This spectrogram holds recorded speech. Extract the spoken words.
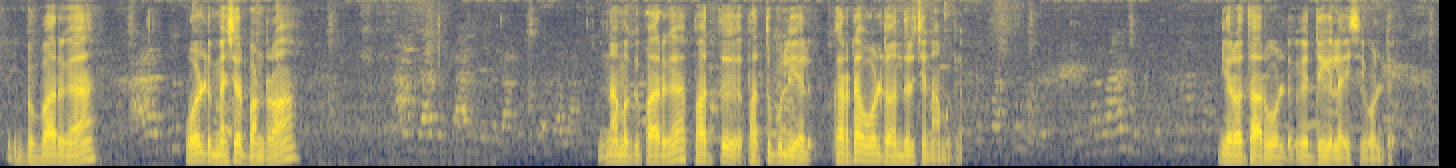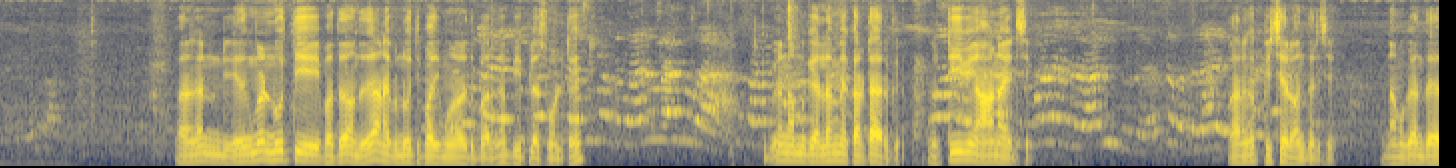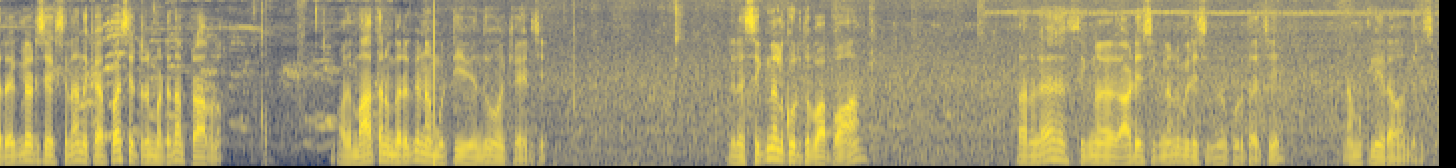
இப்போ பாருங்கள் வோல்ட் மெஷர் பண்ணுறோம் நமக்கு பாருங்கள் பத்து பத்து புள்ளி ஏழு. கரெக்டாக வோல்ட் வந்துருச்சு நமக்கு. இருபத்தாறு வோல்ட் வெர்டிகல் ஐசி வோல்ட்டு பாருங்கள் இதுக்கு முன்னாடி நூற்றி பத்து தான் வந்தது ஆனால் இப்போ நூற்றி பதிமூணு வருது பாருங்கள் பி ப்ளஸ் வோல்ட்டு நமக்கு எல்லாமே கரெக்டாக இருக்குது டிவியும் ஆன் ஆகிடுச்சு பாருங்கள் பிக்சர் வந்துருச்சு. நமக்கு அந்த ரெகுலேட்டர் செக்ஷனில் அந்த கெப்பாசிட்டர் மட்டும் தான் ப்ராப்ளம் அதை மாற்றின பிறகு நமக்கு டிவி வந்து ஓகே ஆகிடுச்சு இதில் சிக்னல் கொடுத்து பார்ப்போம். பாருங்கள் signal audio signal video signal கொடுத்தாச்சு. நம்ம கிளியராக வந்துருச்சு.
